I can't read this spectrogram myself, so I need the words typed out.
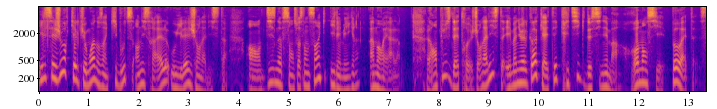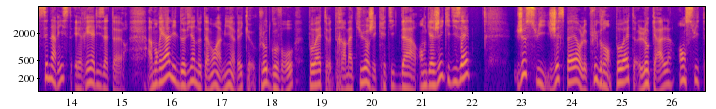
Il séjourne quelques mois dans un kibbutz en Israël où il est journaliste. En 1965, il émigre à Montréal. Alors en plus d'être journaliste, Emmanuel Koch a été critique de cinéma, romancier, poète, scénariste et réalisateur. À Montréal, il devient notamment ami avec Claude Gauvreau, poète, dramaturge et critique d'art engagé qui disait je suis, j'espère, le plus grand poète local, ensuite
